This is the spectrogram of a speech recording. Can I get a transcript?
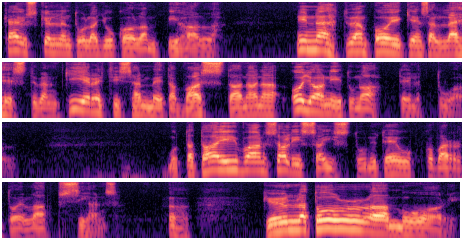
käyskellen tuolla Jukolan pihalla, niin nähtyään poikiensa lähestyvän kiirehtis hän meitä vastaan aina ojaniitun ahteelle tuolla. Mutta taivaan salissa istuu nyt eukko vartoen lapsiansa. Kyllä tullaan, muori.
